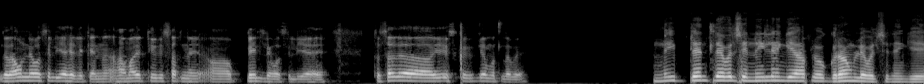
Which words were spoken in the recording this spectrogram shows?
ग्राउंड लेवल से लिया है लेकिन हमारे थ्योरी सर ने प्लिंथ लेवल से लिया है। तो सर ये इसका क्या मतलब है? नहीं प्लेंथ लेवल से नहीं लेंगे आप लोग ग्राउंड लेवल से लेंगे।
